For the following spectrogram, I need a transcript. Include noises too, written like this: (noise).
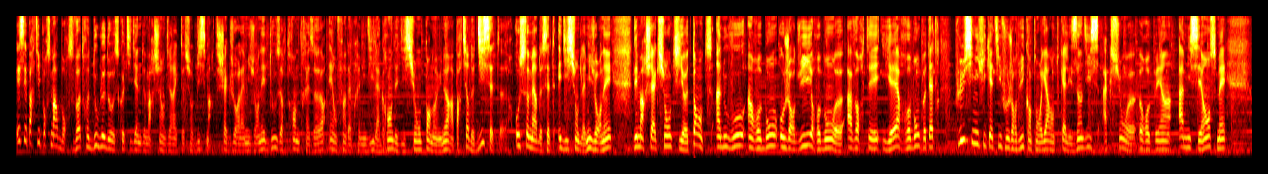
Et c'est parti pour Smart Bourse, votre double dose quotidienne de marché en direct sur Bismart. Chaque jour à la mi-journée, 12h30, 13h. Et en fin d'après-midi, la grande édition pendant une heure à partir de 17h. Au sommaire de cette édition de la mi-journée, des marchés actions qui euh, tentent à nouveau un rebond aujourd'hui. Rebond euh, avorté hier, rebond peut-être plus significatif aujourd'hui quand on regarde en tout cas les indices actions euh, européens à mi-séance. Mais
